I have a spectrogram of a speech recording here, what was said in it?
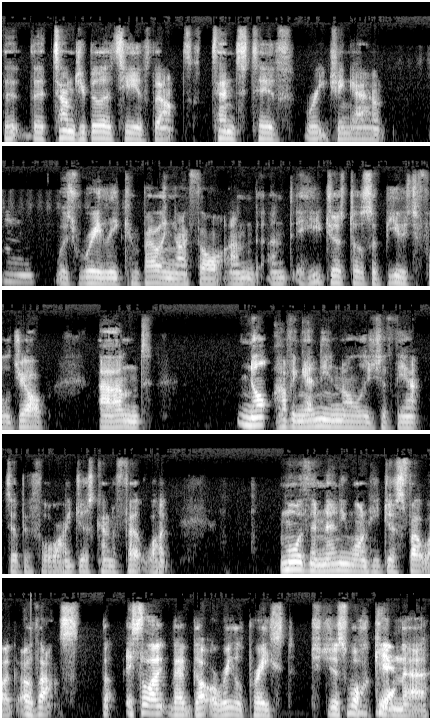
the the tangibility of that tentative reaching out Mm. was really compelling. I thought, and and he just does a beautiful job. And not having any knowledge of the actor before, I just kind of felt like more than anyone, he just felt like, oh, that's that, it's like they've got a real priest to just walk in there.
